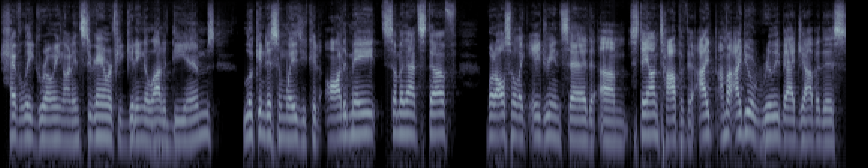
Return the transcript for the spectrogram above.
heavily growing on Instagram or if you're getting a lot of DMs. look into some ways you could automate some of that stuff. But also, like Adrian said, um, stay on top of it. I I'm I do a really bad job of this.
